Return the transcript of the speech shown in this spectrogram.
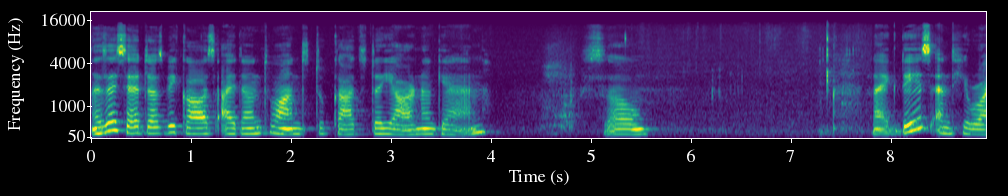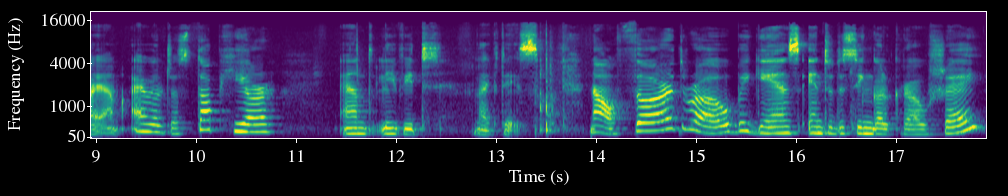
As I said just because I don't want to cut the yarn again. So like this and here I am. I will just stop here and leave it like this. Now third row begins into the single crochet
